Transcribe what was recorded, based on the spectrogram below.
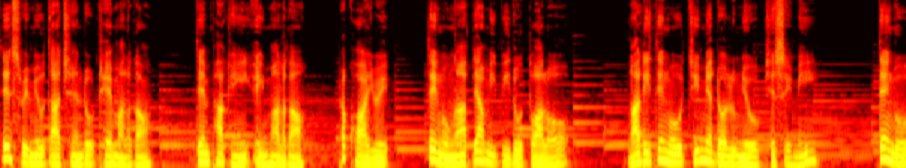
တင့်ဆွေမျိုးသားချင်းတို့ထဲမှ၎င်းတင်းဖခင်၏အိမ်မှ၎င်းထွက်ခွာ၍တင့်ကိုငါပြမိပြီးတို့သွားလော့ငါဒီတင့်ကိုကြီးမြတ်တော်လူမျိုးဖြစ်စေမည်တင့်ကို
